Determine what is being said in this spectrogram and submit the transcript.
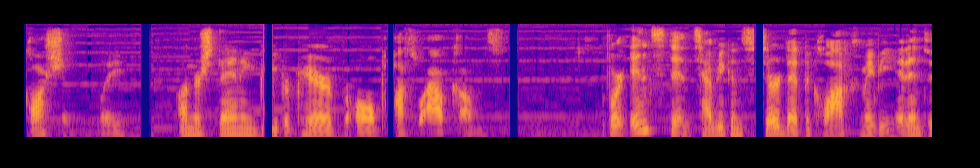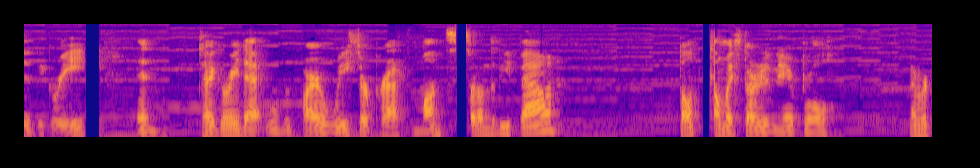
cautiously, understanding be prepared for all possible outcomes. For instance, have you considered that the clocks may be hidden to a degree and integrity that will require weeks or perhaps months for them to be found? Don't tell me I started in April. And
